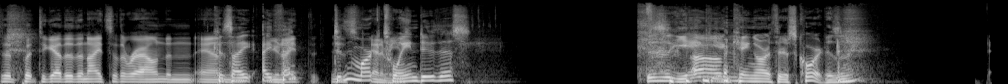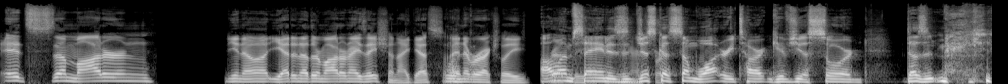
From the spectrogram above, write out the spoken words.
to put together the Knights of the Round and and Because I, I unite think th- his didn't Mark enemies. Twain do this? This is a Yankee Um, at King Arthur's court, isn't it? It's a modern, you know, yet another modernization. I guess I never actually. All I'm the saying is King just because some watery tart gives you a sword doesn't make you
